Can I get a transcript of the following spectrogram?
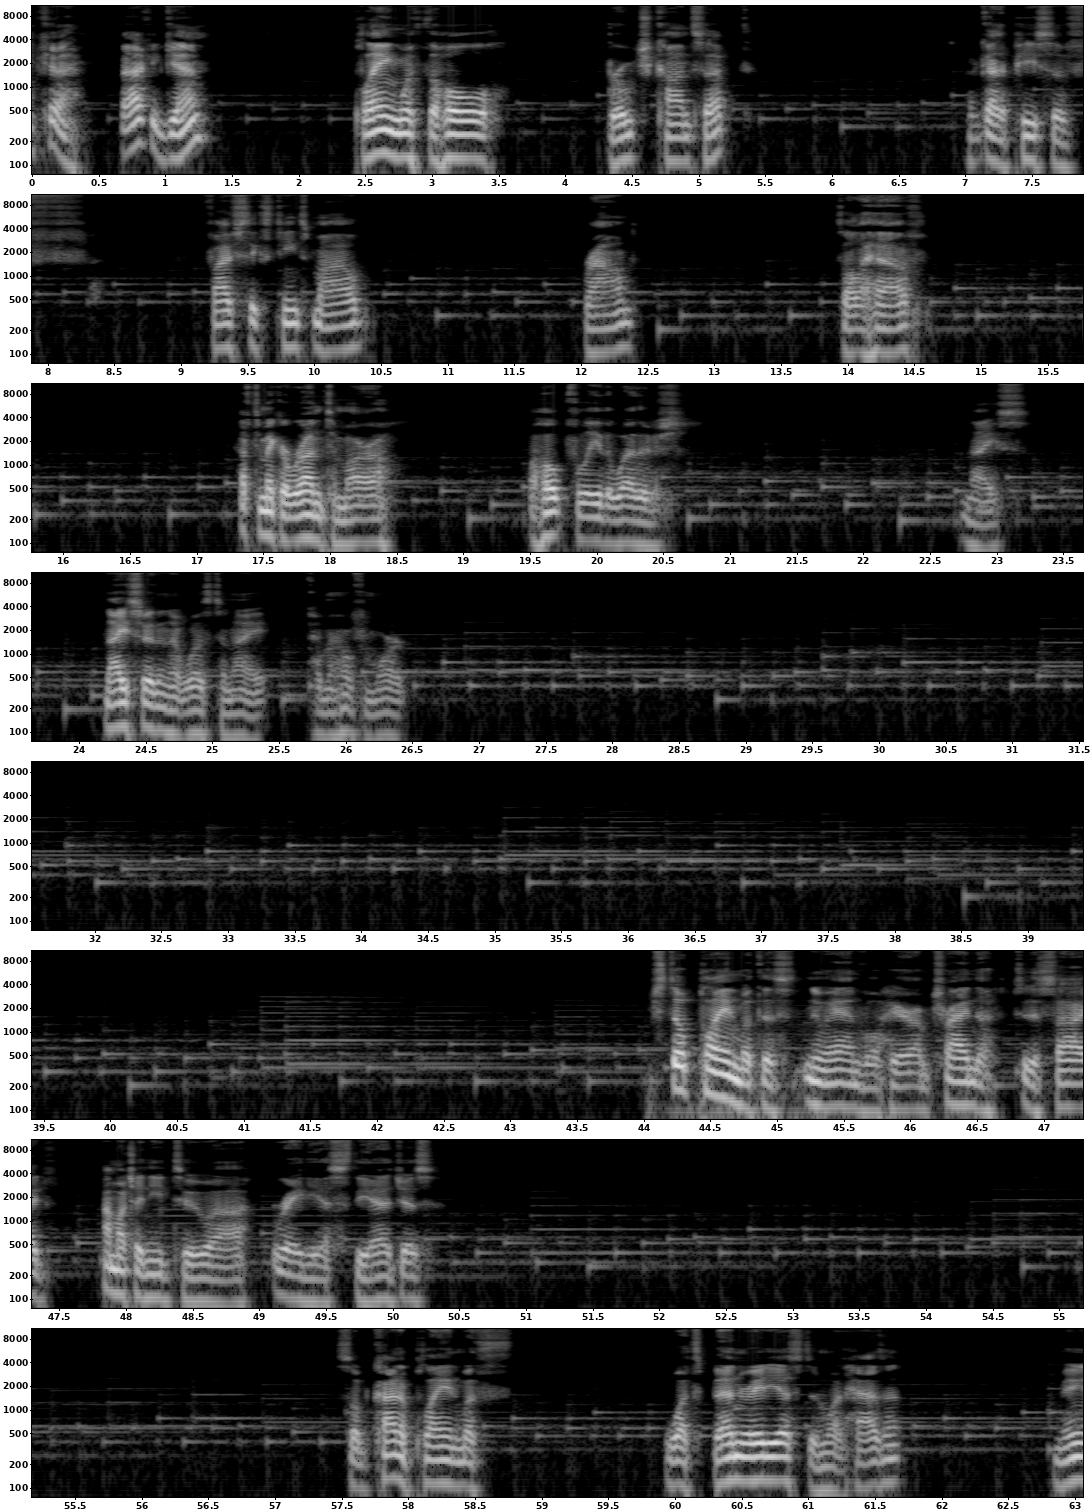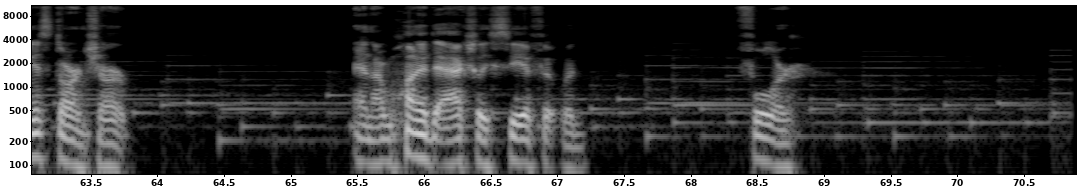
Okay, back again. Playing with the whole brooch concept. I've got a piece of 5 16ths mild round. That's all I have. Have to make a run tomorrow. But hopefully the weather's nice. Nicer than it was tonight coming home from work. Still playing with this new anvil here. I'm trying to, to decide how much I need to uh, radius the edges. So I'm kind of playing with what's been radiused and what hasn't. I mean, it's darn sharp. And I wanted to actually see if it would fuller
